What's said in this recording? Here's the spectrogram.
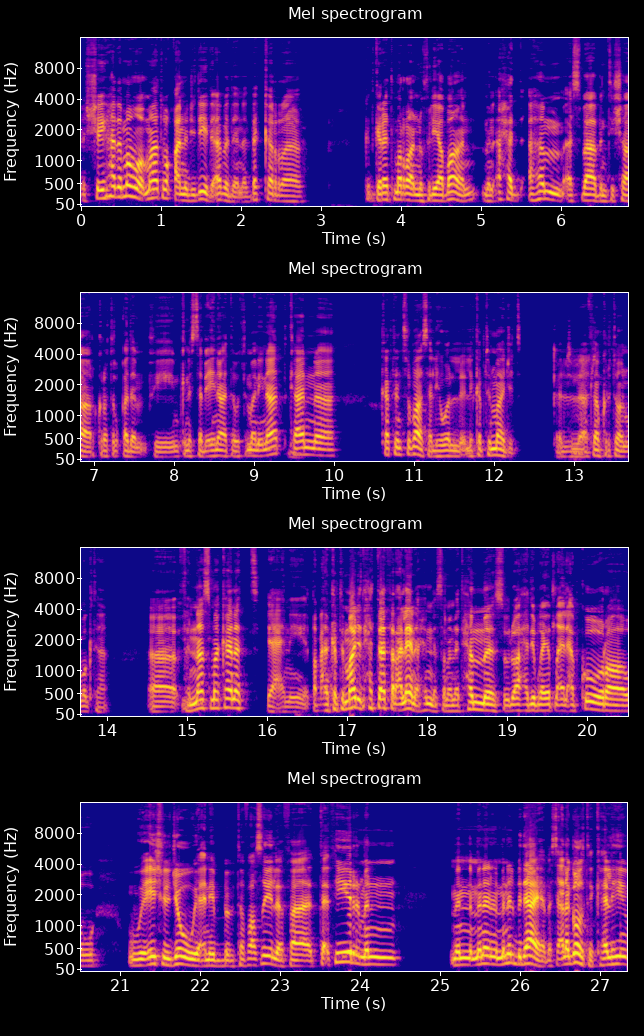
الشيء هذا ما هو ما أتوقع إنه جديد ابدا. أتذكر آه كنت قريت مرة إنه في اليابان من أحد أهم أسباب انتشار كرة القدم في يمكن السبعينات أو الثمانينات كان آه كابتن سوباسا اللي هو الكابتن ماجد الأفلام كرتون وقتها. آه فالناس ما كانت يعني طبعا كابتن ماجد حتى أثر علينا إحنا صرنا نتحمس والواحد يبغى يطلع يلعب كورة و... ويعيش الجو يعني بتفاصيله. فالتاثير من من من من البداية. بس على قولتك هل هي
